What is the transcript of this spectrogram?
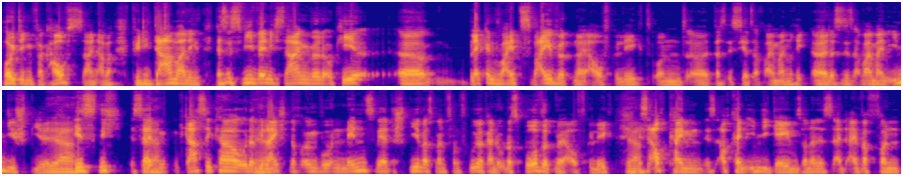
heutigen Verkaufszahlen, aber für die damalige, das ist wie wenn ich sagen würde, okay, äh, Black and White 2 wird neu aufgelegt und äh, das ist jetzt auf einmal ein, Re- äh, das ist jetzt auf einmal ein Indie-Spiel. Ja. Ist nicht, ist halt Ja. ein Klassiker oder Ja. vielleicht noch irgendwo ein nennenswertes Spiel, was man von früher kannte. Oder Spore wird neu aufgelegt. Ist auch kein, ist auch kein Indie-Game, sondern ist halt einfach von,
